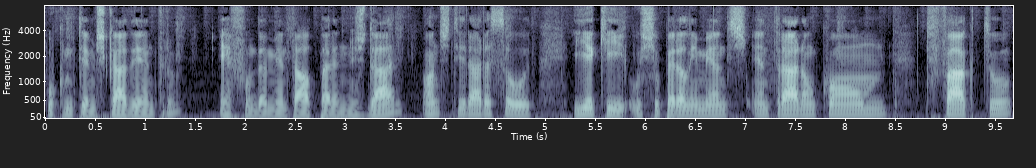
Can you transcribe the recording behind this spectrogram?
o que metemos cá dentro é fundamental para nos dar ou nos tirar a saúde. E aqui os superalimentos entraram com, de facto,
